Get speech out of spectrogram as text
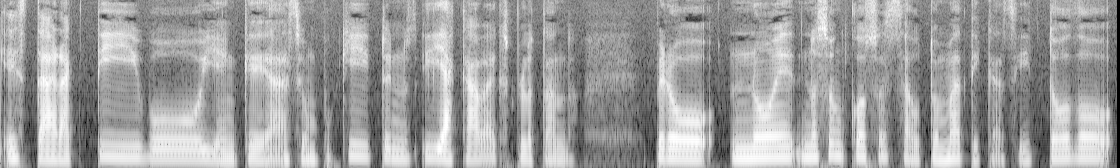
estar activo y en que hace un poquito y, y acaba explotando. Pero no, es, no son cosas automáticas y todo,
